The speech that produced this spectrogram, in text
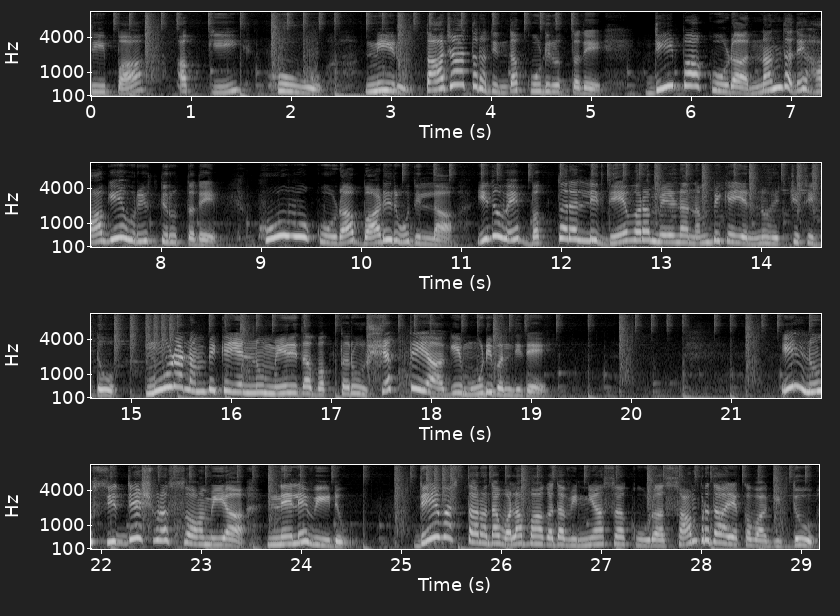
ದೀಪ, ಅಕ್ಕಿ, ಹೂವು, ನೀರು ತಾಜಾತನದಿಂದ ಕೂಡಿರುತ್ತದೆ. ದೀಪ ಕೂಡ ನಂದದೆ ಹಾಗೇ ಉರಿಯುತ್ತಿರುತ್ತದೆ. ಹೂವು ಕೂಡ ಬಾಡಿರುವುದಿಲ್ಲ. ಇದುವೇ ಭಕ್ತರಲ್ಲಿ ದೇವರ ಮೇಲಿನ ನಂಬಿಕೆಯನ್ನು ಹೆಚ್ಚಿಸಿದ್ದು ಮೂಢನಂಬಿಕೆಯನ್ನು ಮೀರಿದ ಭಕ್ತರು ಶಕ್ತಿಯಾಗಿ ಮೂಡಿಬಂದಿದೆ. ಇನ್ನು ಸಿದ್ದೇಶ್ವರ ಸ್ವಾಮಿಯ ನೆಲೆವೀಡು ದೇವಸ್ಥಾನದ ಒಳಭಾಗದ ವಿನ್ಯಾಸ ಕೂಡ ಸಾಂಪ್ರದಾಯಕವಾಗಿದ್ದು,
